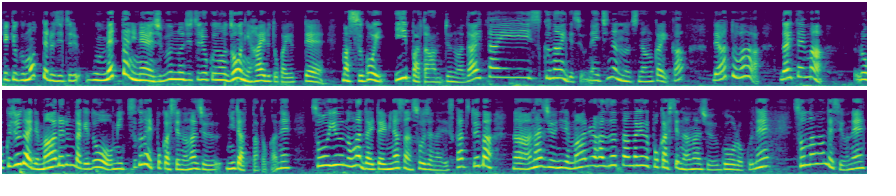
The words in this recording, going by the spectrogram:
結局持ってる実力めったにね自分の実力のゾーンに入るとか言って、まあ、すごいいいパターンっていうのは大体少ないですよね。1年のうち何回か。であとは大体まあ60代で回れるんだけど3つぐらいポカして72だったとかね。そういうのが大体皆さんそうじゃないですか。例えば72で回れるはずだったんだけどポカして75、6ね。そんなもんですよね。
